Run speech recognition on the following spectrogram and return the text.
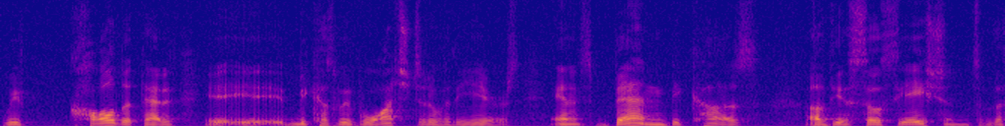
We've called it that because we've watched it over the years, and it's been because of the associations of the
